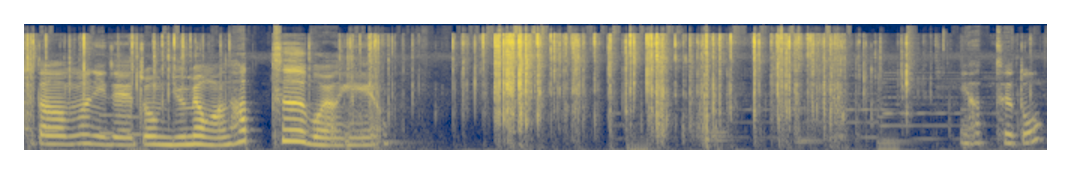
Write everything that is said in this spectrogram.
그 다음은 이제 좀 유명한 하트 모양이에요. 이 하트도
